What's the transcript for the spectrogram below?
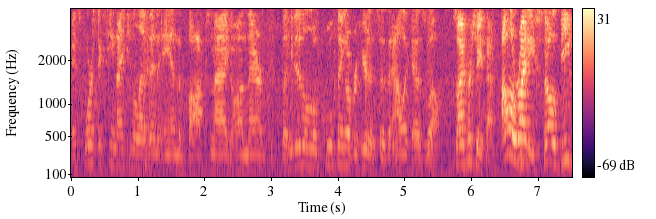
It's 416 1911 and the box mag on there, but he did a little cool thing over here that says Alec as well. So I appreciate that. Alrighty, so the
